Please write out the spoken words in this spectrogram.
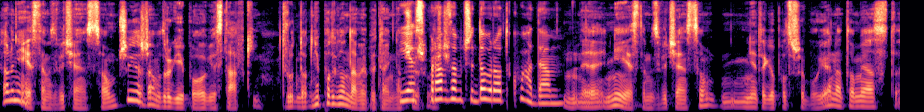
Ale nie jestem zwycięzcą. Przyjeżdżam w drugiej połowie stawki. Trudno, nie podglądamy pytań na Ja przyszłość. sprawdzam, czy dobro odkładam. E, Nie jestem zwycięzcą, nie tego potrzebuję, natomiast e,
